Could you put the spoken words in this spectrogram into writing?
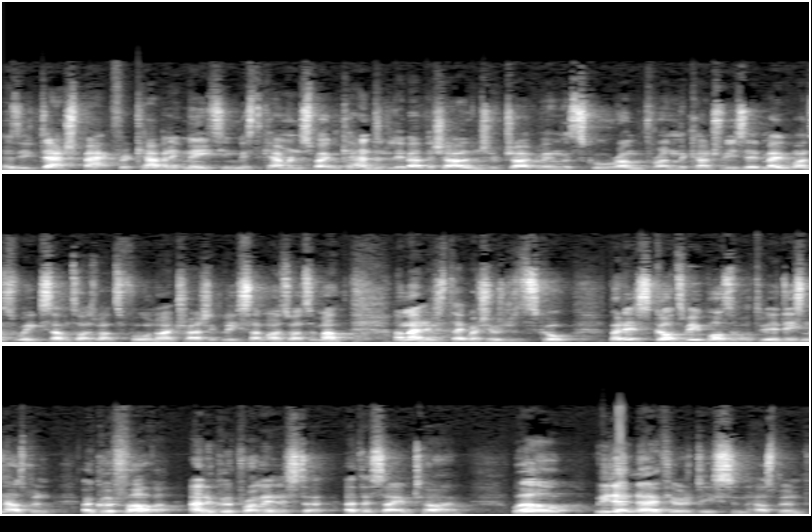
as he dashed back for a cabinet meeting. Mr Cameron has spoken candidly about the challenge of juggling the school run with running the country. He said maybe once a week, sometimes once a fortnight, tragically, sometimes once a month. I managed to take my children to school. But it's got to be possible to be a decent husband, a good father, and a good Prime Minister at the same time. Well, we don't know if you're a decent husband.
